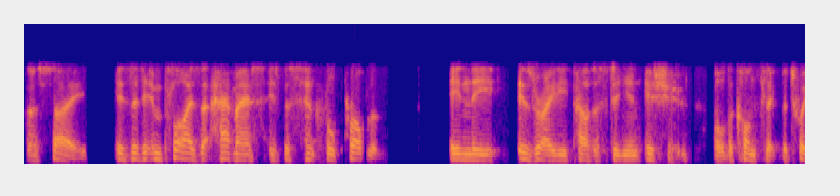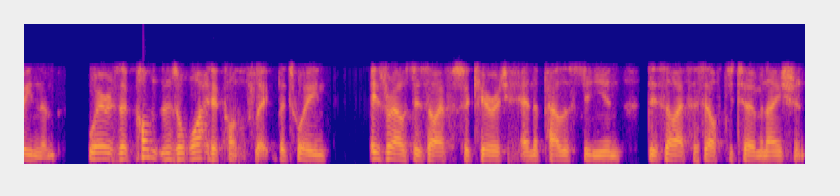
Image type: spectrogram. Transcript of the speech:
per se is that it implies that Hamas is the central problem in the Israeli Palestinian issue or the conflict between them, whereas there's a wider conflict between Israel's desire for security and the Palestinian desire for self determination.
